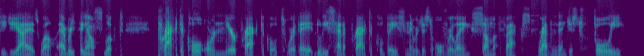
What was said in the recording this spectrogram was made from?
CGI as well. Everything else looked practical or near practical to where they at least had a practical base and they were just overlaying some effects rather than just fully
